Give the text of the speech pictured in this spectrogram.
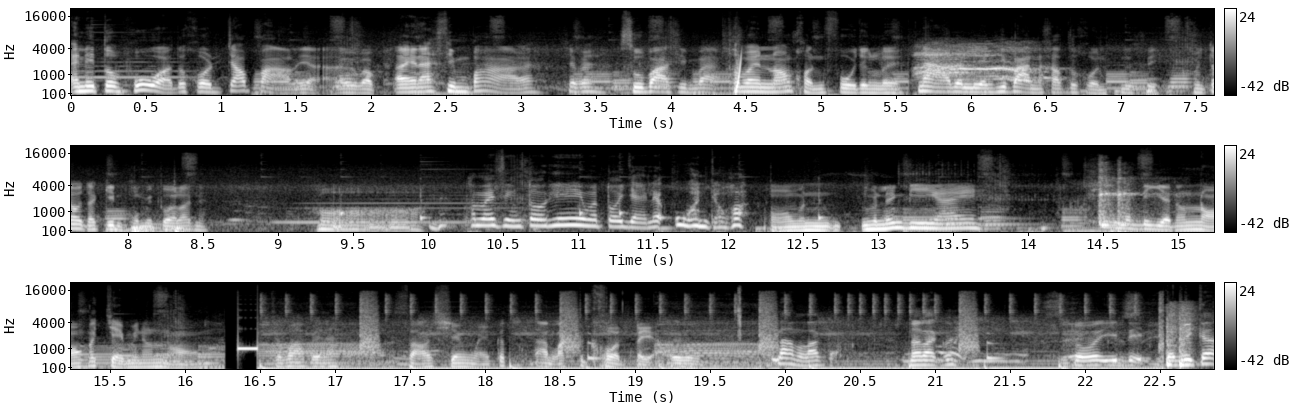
อันนี้ตัวผู้อะทุกคนเจ้าป่าเลยอะเออแบบอะไรนะซิมบ้านะใช่ไหมซูบาซิมบ้าทำไมน้องขนฟูจังเลยน่าเอาไปเลี้ยงที่บ้านนะครับทุกคนดูสิมันเจ้าจะกินผมเป็นตัวแล้วเนี่ยอ๋อ ทำไมสิงโตที่นี่มันตัวใหญ่และอ้วนจังวะอ๋อ มัน มันเลี้ยงดีไง ที่มันดีอะน้องๆ ก็เจ็บไม่น้องๆ จะว่าไปนะ สาวเชียงใหม่ก็น่ารักทุกคนเลยอะเออน่ารักอะน่ารักเลยตัวอีเด็กแต่ไม่กล้า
